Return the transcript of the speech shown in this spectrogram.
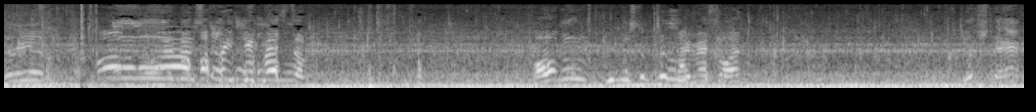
There he is. Oh, I missed him. you missed him. Oh, You missed him too. I missed one. They're stacked.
